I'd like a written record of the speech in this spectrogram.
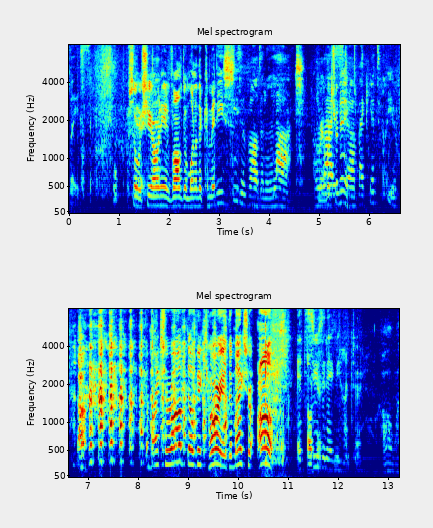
place. So is she already involved in one of the committees? She's involved in a lot. A Great. lot What's of her name? stuff. I can't tell you. The mics are off, though, Victoria. The mics are off. It's Okay. Susan Amy Hunter. Oh wow.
